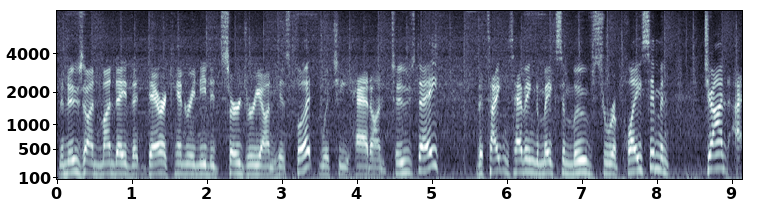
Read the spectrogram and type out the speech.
The news on Monday that Derrick Henry needed surgery on his foot, which he had on Tuesday. The Titans having to make some moves to replace him, and Jon, I,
